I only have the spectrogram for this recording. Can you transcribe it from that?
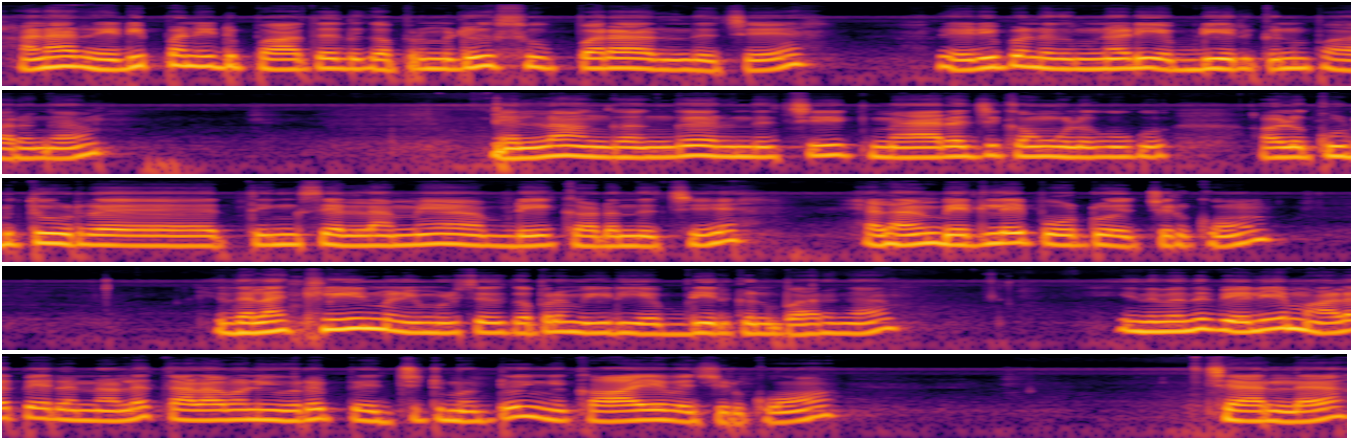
ஆனால் ரெடி பண்ணிவிட்டு பார்த்ததுக்கு அப்புறமேட்டுக்கு சூப்பராக இருந்துச்சு. ரெடி பண்ணதுக்கு முன்னாடி எப்படி இருக்குன்னு பாருங்கள் எல்லாம் அங்கங்கே இருந்துச்சு. மேரேஜுக்கு அவங்களுக்கு அவளுக்கு கொடுத்து விட்ற திங்ஸ் எல்லாமே அப்படியே கிடந்துச்சு. எல்லாமே பெட்லேயே போட்டு வச்சுருக்கோம். இதெல்லாம் க்ளீன் பண்ணி முடிச்சதுக்கப்புறம் வீடு எப்படி இருக்குன்னு பாருங்கள் இது வந்து வெளியே மழை பெய்யறதுனால தலைவணி உரை பெட்ஷீட் மட்டும் இங்கே காய வச்சுருக்கோம். சேரில்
